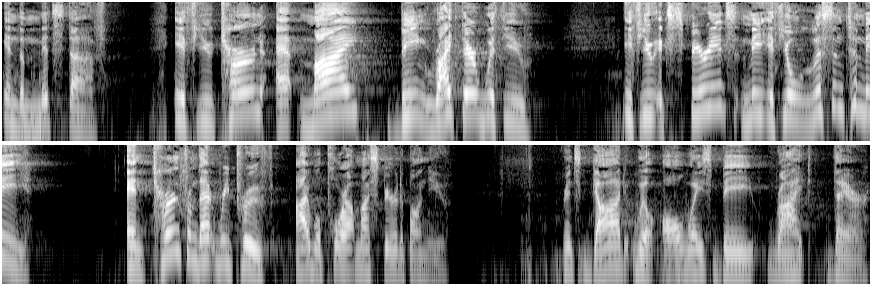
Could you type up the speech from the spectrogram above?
in the midst of. If you turn at my being right there with you. If you experience me, if you'll listen to me and turn from that reproof, I will pour out my spirit upon you. Friends, God will always be right there.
